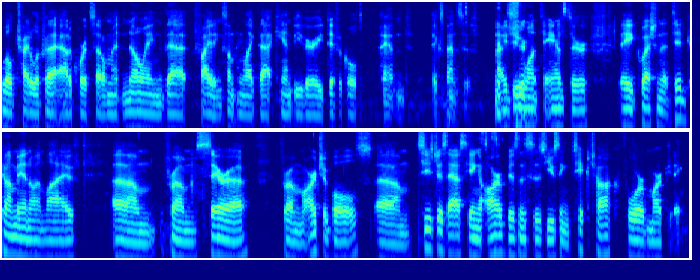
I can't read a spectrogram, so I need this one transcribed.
will try to look for that out of court settlement, knowing that fighting something like that can be very difficult and expensive. I do sure. want to answer a question that did come in on live um, from Sarah from Archibalds. Um, she's just asking Are businesses using TikTok for marketing?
